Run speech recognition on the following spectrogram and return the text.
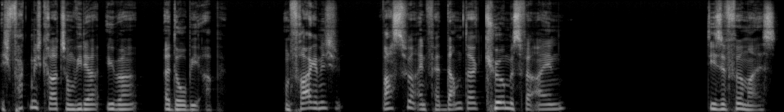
ich fuck mich gerade schon wieder über Adobe ab und frage mich, was für ein verdammter Kirmesverein diese Firma ist.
